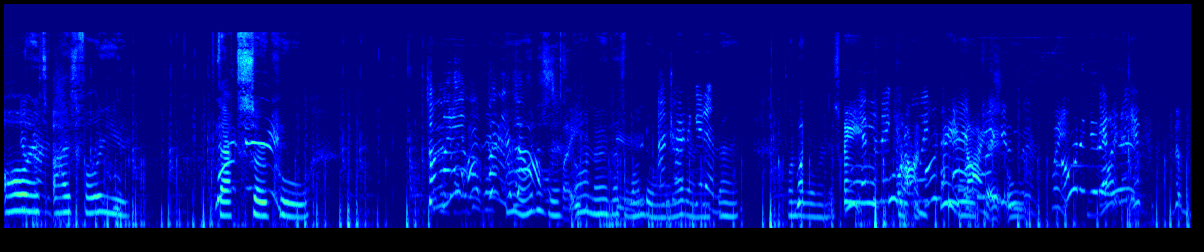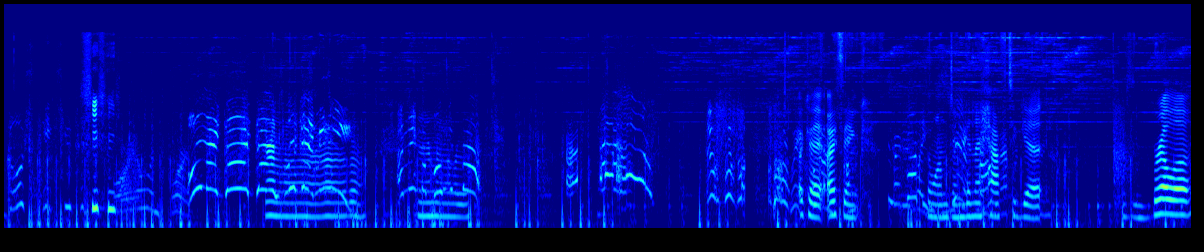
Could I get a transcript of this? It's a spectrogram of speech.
Oh, and its eyes follow you. That's so cool. Somebody Oh, what is this? Oh no, that's Wonder Woman. I trying to don't get like him. that. Wonder Woman is You cool. have to make it all the way Hey, to guys. Okay, oh. Wait, What if the ghost takes you to tutorial and forest? Oh my god, guys, look at me! I'm in the book of. Okay, I think the ones I'm gonna have to get is the umbrella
